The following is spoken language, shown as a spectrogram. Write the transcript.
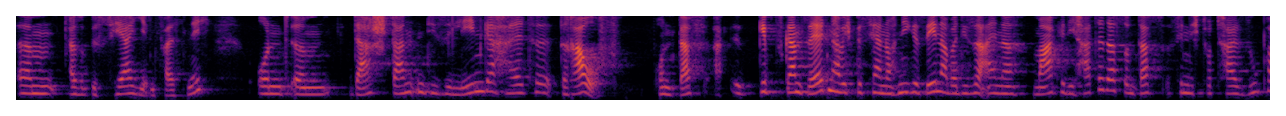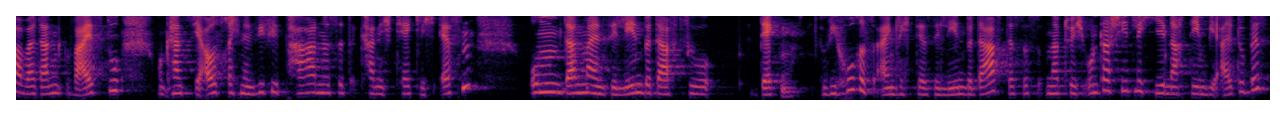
Ähm, also bisher jedenfalls nicht. Und ähm, da standen die Selengehalte drauf. Und das äh, gibt es ganz selten, habe ich bisher noch nie gesehen, aber diese eine Marke, die hatte das und das finde ich total super, weil dann weißt du und kannst dir ausrechnen, wie viel Paranüsse kann ich täglich essen, um dann meinen Selenbedarf zu decken. Wie hoch ist eigentlich der Selenbedarf? Das ist natürlich unterschiedlich, je nachdem, wie alt du bist.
